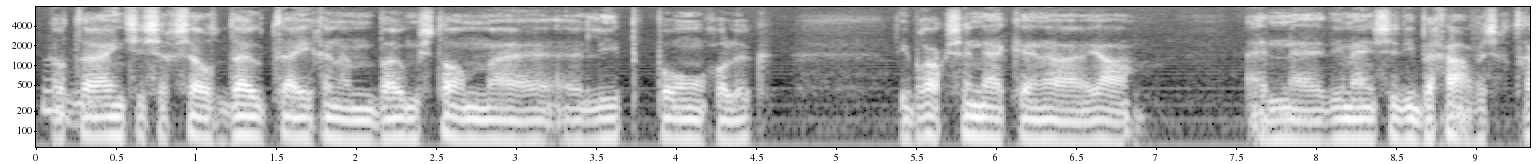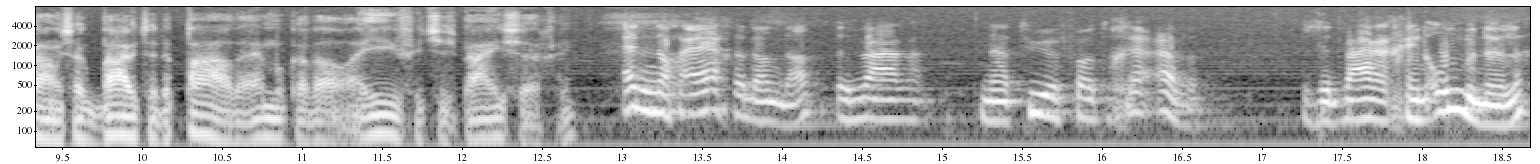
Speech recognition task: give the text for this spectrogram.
Dat er eentje zich zelfs dood tegen een boomstam eh, eh, liep per ongeluk. Die brak zijn nek en eh, ja. En eh, die mensen die begaven zich trouwens ook buiten de paden. Hè, moet ik er wel eventjes bij zeggen. En nog erger dan dat, het waren natuurfotografen. Dus het waren geen onbenullen.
